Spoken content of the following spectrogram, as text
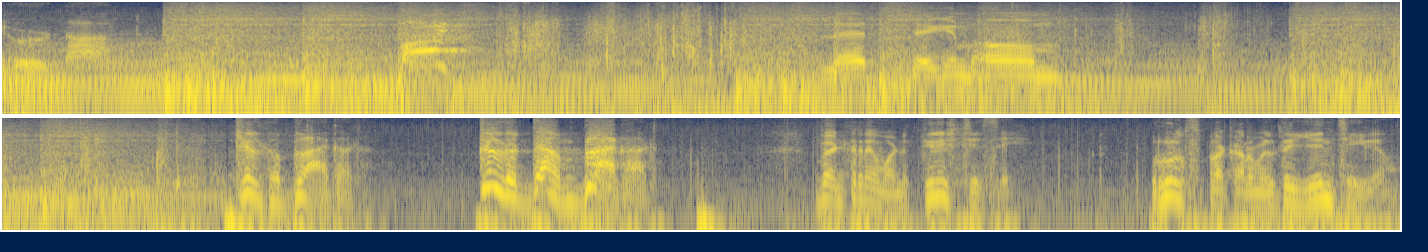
you're not let take him home kill the blackguard kill the damn blackguard వెంటనే వాడిని ఫినిష్ చేసే రూల్స్ ప్రకారం వెళ్తే ఏం చేయలేము.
